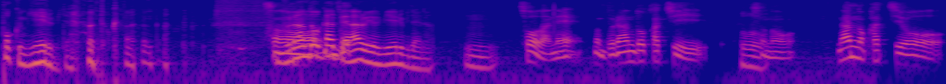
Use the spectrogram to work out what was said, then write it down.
ぽく見えるみたいなとか、なんかブランド価値であるように見えるみたいな。うん。そうだね。まあブランド価値、その、何の価値を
